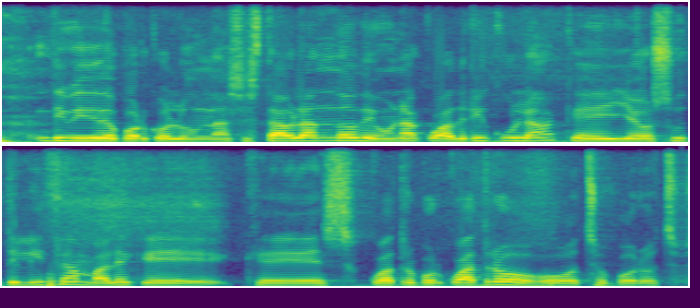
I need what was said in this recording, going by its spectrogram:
dividido por columnas, está hablando de una cuadrícula que ellos utilizan, ¿vale? que, que es 4x4 o 8x8.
